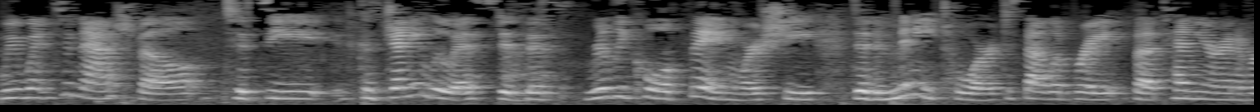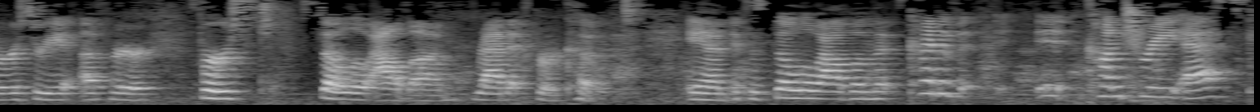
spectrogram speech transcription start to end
we went to Nashville to see because Jenny Lewis did this really cool thing where she did a mini tour to celebrate the 10 year anniversary of her first solo album, Rabbit Fur Coat, and it's a solo album that's kind of country esque.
